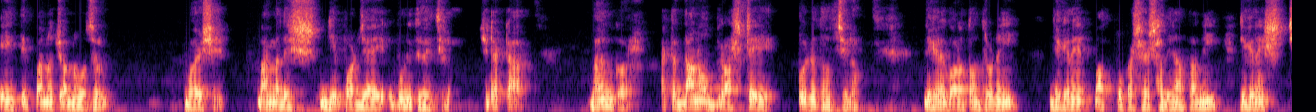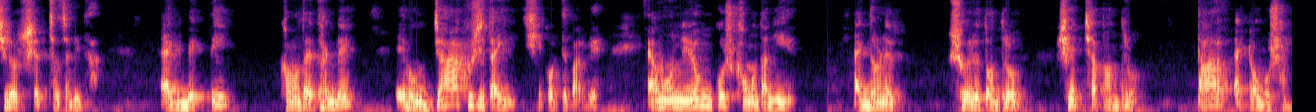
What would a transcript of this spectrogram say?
এই তিপ্পান্ন চুয়ান্ন বছর বয়সে বাংলাদেশ যে পর্যায়ে উপনীত হয়েছিল, সেটা একটা ভয়ঙ্কর, একটা দানব রাষ্ট্রে পরিণত হচ্ছিল। যেখানে গণতন্ত্র নেই, যেখানে মত প্রকাশের স্বাধীনতা নেই, যেখানে ছিল স্বেচ্ছাচারিতা। এক ব্যক্তি ক্ষমতায় থাকবে এবং যা খুশি তাই সে করতে পারবে। এমন নিরঙ্কুশ ক্ষমতা নিয়ে এক ধরনের স্বৈরতন্ত্র, স্বেচ্ছাতন্ত্র, তার একটা অবসান।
